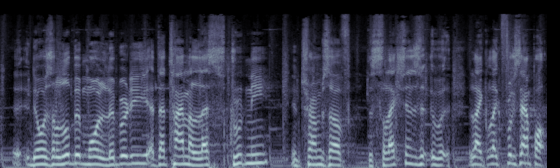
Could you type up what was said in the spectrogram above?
uh, there was a little bit more liberty at that time and less scrutiny in terms of the selections. Was, like like for example,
